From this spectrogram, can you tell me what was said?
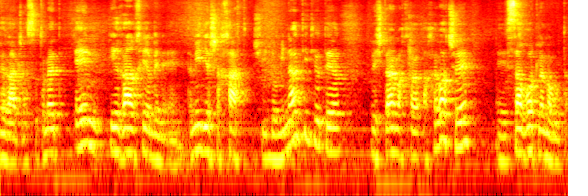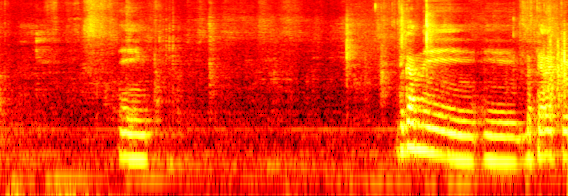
ורג'ס. זאת אומרת, אין היררכיה ביניהן. תמיד יש אחת שהיא דומיננטית יותר, ושתיים אחרות שסרות למרותה. וגם אה, אה, בפרק אה,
